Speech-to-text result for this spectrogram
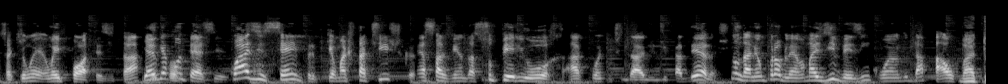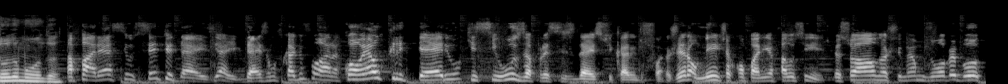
Isso aqui é uma, uma hipótese, tá? E aí o que acontece? Quase sempre, porque é uma estatística, essa venda superior à quantidade de cadeiras não dá nenhum problema, mas de vez em quando dá pau Vai todo mundo. aparece os 110. E aí, 10 vão ficar de fora. Qual é o critério que se usa para esses 10 ficarem de fora? Geralmente a companhia fala o seguinte: pessoal, nós tivemos um overbook,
